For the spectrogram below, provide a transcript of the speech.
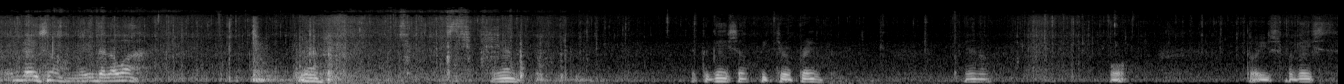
Ayan guys, oh, may dalawa. Ayan. Ayan. Ito guys, oh, picture frame. Ayan oh. Oh. Ito ayos pa guys.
